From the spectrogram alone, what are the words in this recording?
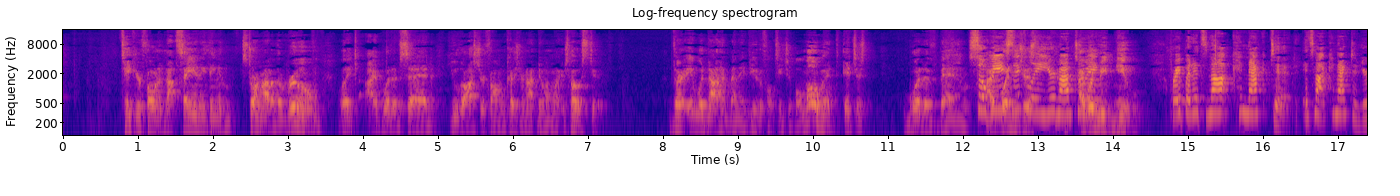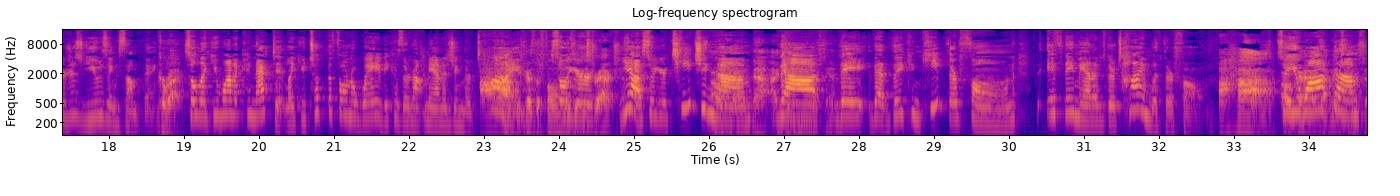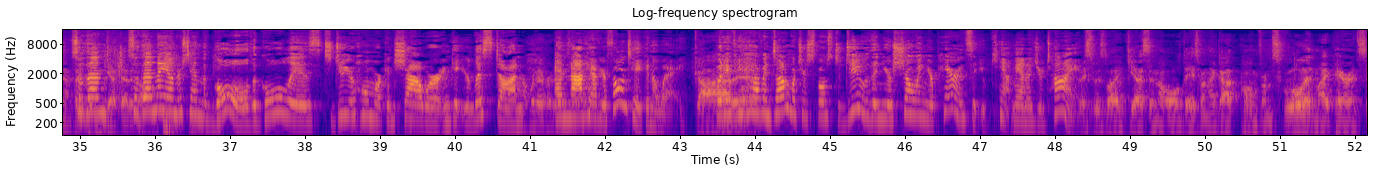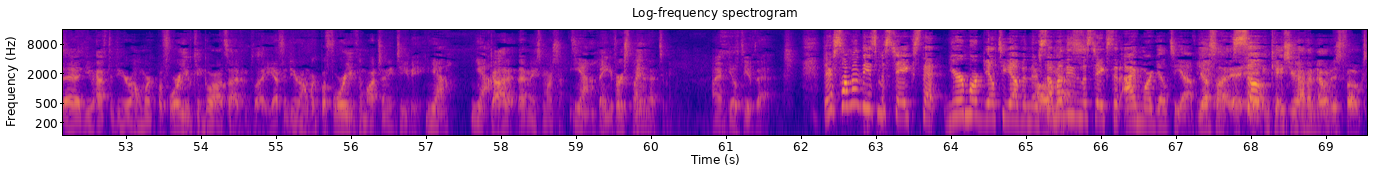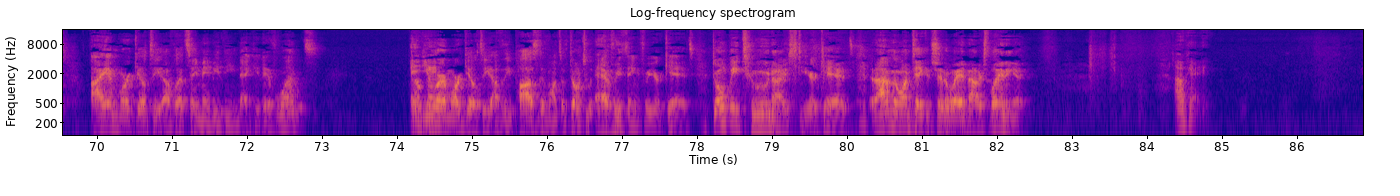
Take your phone and not say anything and storm out of the room. Like I would have said, "You lost your phone because you're not doing what you're supposed to." There, it would not have been a beautiful, teachable moment. It just would have been. So I basically, just- you're not doing. I wouldn't be mute. Right, but it's not connected. It's not connected. You're just using something. Correct. So like you want to connect it. Like you took the phone away because they're not managing their time. Ah, time. because the phone so was a distraction. Yeah, so you're teaching Okay, them that- that they that they can keep their phone if they manage their time with their phone. Aha. So you want them. So I then, didn't get that so then they understand the goal. The goal is to do your homework and shower and get your list done, Or whatever and is, not yeah. have your phone taken away. Got but if you haven't done what you're supposed to do, then you're showing your parents that you can't manage your time. This was like, yes, in the old days when I got home from school and my parents said, you have to do your homework before you can go outside and play. You have to do your homework before you can watch any TV. Yeah, yeah. Got it. That makes more sense. Yeah. Thank you for explaining that to me. I am guilty of that. There's some of these mistakes that you're more guilty of, and there's Oh, some of these mistakes that I'm more guilty of. Yes, I, i- So- in case you haven't noticed, folks, I am more guilty of, let's say, maybe the negative ones. And you are more guilty of the positive ones of don't do everything for your kids. Don't be too nice to your kids. And I'm the one taking shit away and not explaining it. Okay.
